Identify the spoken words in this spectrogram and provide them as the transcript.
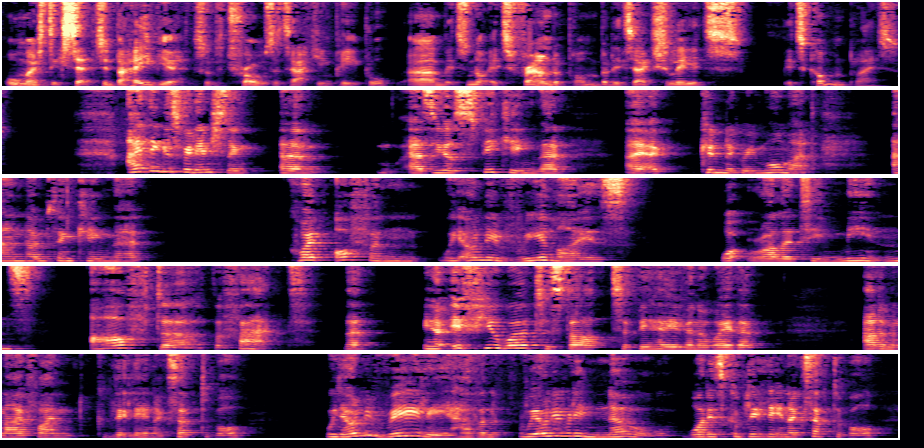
almost accepted behavior. Sort of trolls attacking people. Um, it's not, it's frowned upon, but it's actually, it's, it's commonplace. I think it's really interesting. Um, as you're speaking that I, I couldn't agree more, Matt. And I'm thinking that quite often we only realize what morality means after the fact that, you know, if you were to start to behave in a way that Adam and I find completely unacceptable, we'd only really have an, we only really know what is completely unacceptable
